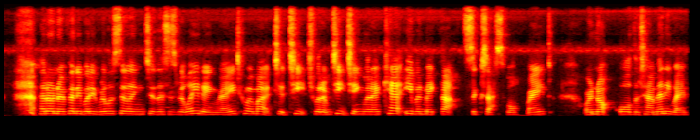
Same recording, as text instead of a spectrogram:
I don't know if anybody listening to this is relating, right? Who am I to teach what I'm teaching when I can't even make that successful, right? Or not all the time anyway.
